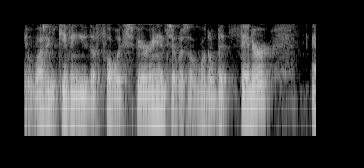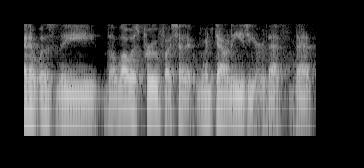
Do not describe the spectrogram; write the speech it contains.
It wasn't giving you the full experience. It was a little bit thinner, and it was the the lowest proof. I said it went down easier. That that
